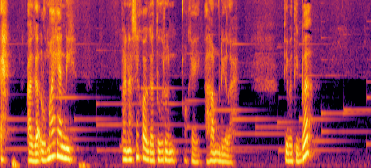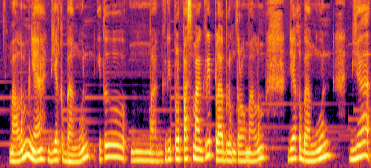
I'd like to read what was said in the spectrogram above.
Eh agak lumayan nih. Panasnya kok agak turun? Oke alhamdulillah. Tiba-tiba malamnya dia kebangun itu maghrib lepas maghrib lah belum terlalu malam dia kebangun dia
